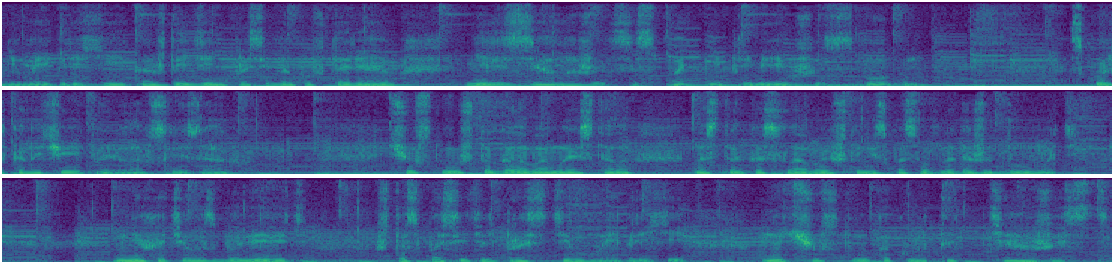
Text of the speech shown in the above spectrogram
мне мои грехи, и каждый день про себя повторяю, нельзя ложиться спать, не примирившись с Богом. Сколько ночей провела в слезах. Чувствую, что голова моя стала настолько слабой, что не способна даже думать. Мне хотелось бы верить, что Спаситель простил мои грехи, но чувствую какую-то тяжесть,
